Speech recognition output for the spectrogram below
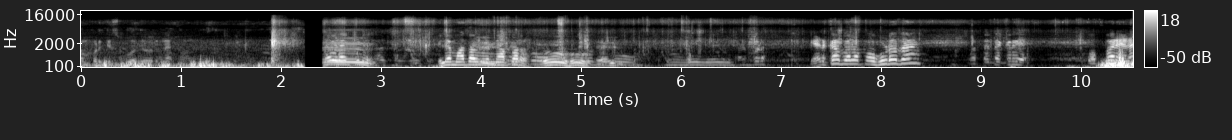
ಸಂಪರ್ಕಿಸ್ಬೋದು ಅವ್ರನ್ನ. ಇಲ್ಲೇ ಮಾತಾಡ್ಬಿಡಿ ವ್ಯಾಪಾರ. ಹೋ ಹ್ಞೂ. ಎಡ್ಕ ಬಲಪ್ಪ ಹುಡೋದ ಒಬ್ಬರೇನ?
